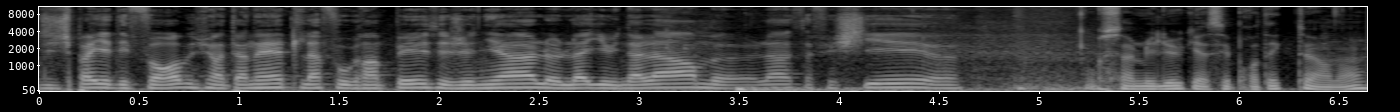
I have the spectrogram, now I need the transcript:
je sais pas, il y a des forums sur internet, là faut grimper, c'est génial, là il y a une alarme, là ça fait chier. C'est un milieu qui est assez protecteur, non?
